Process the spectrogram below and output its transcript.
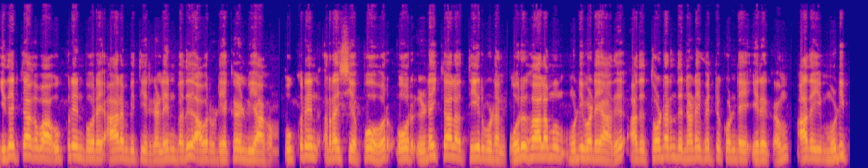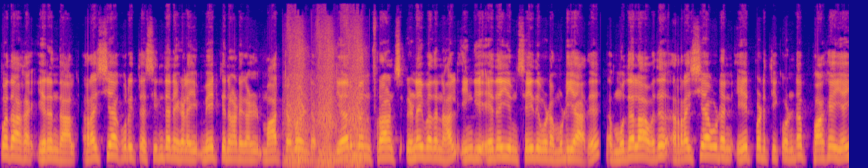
இதற்காகவா உக்ரைன் போரை ஆரம்பித்தீர்கள் என்பது அவருடைய கேள்வியாகும். உக்ரைன் ரஷ்ய போர் ஓர் இடைக்கால தீர்வுடன் ஒரு காலமும் முடிவடையாது. அது தொடர்ந்து நடைபெற்றுக் கொண்டே இருக்கும். அதை முடிப்பதாக இருந்தால் ரஷ்யா குறித்த சிந்தனைகளை மேற்கு நாடுகள் மாற்ற வேண்டும். ஜெர்மன் பிரான்ஸ் இணைவதனால் இங்கு எதையும் செய்துவிட முடியாது. முதலாவது ரஷ்யாவுடன் ஏற்படுத்தி கொண்ட பகையை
